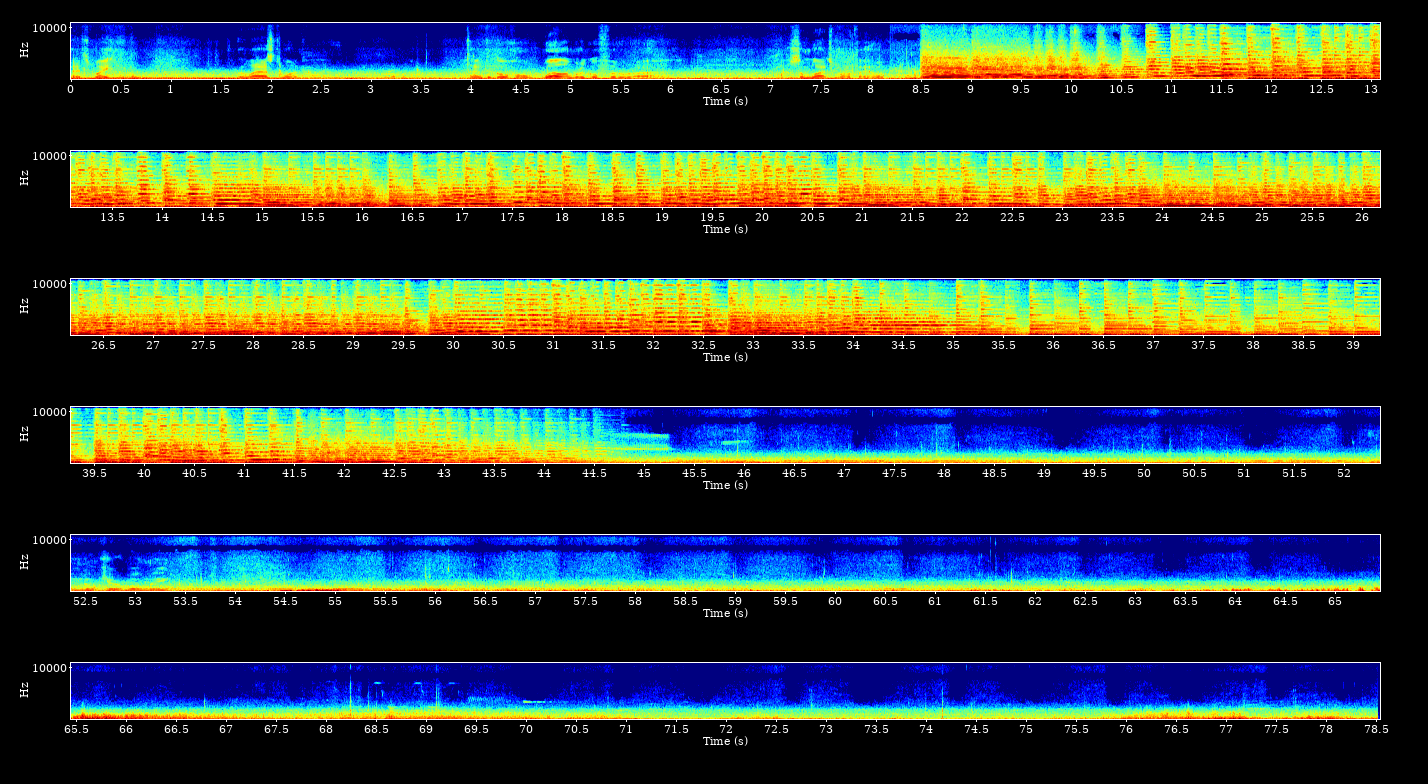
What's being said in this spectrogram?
that's my the last one time to go home. Well, I'm going to go for uh, some largemouth, I hope.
